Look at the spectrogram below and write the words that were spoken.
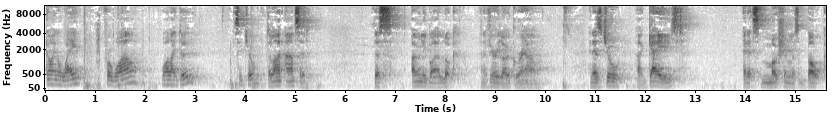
going away for a while while I do? said Jill. The lion answered this only by a look and a very low growl. And as Jill uh, gazed at its motionless bulk,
